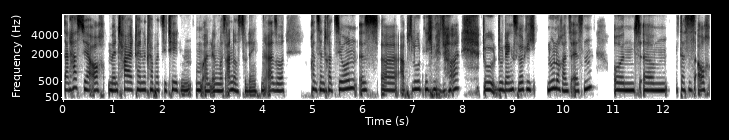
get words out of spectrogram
dann hast du ja auch mental keine Kapazitäten, um an irgendwas anderes zu denken. Also Konzentration ist äh, absolut nicht mehr da. Du, du denkst wirklich nur noch ans Essen. Und ähm, das ist auch,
